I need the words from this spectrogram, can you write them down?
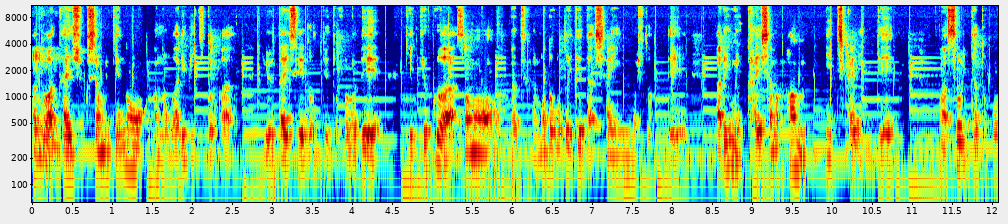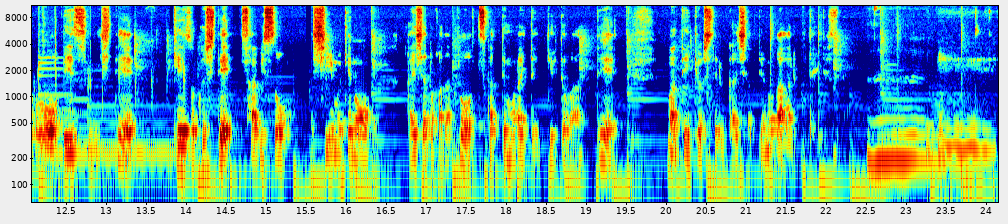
あとは退職者向けのあの割引とか優待制度っていうところで、結局はその、なんていうか、もともといてた社員の人って、ある意味会社のファンに近いんで、まあ、そういったところをベースにして、継続してサービスを C 向けの会社とかだと使ってもらいたいっていう人があって、まあ、提供してる会社っていうのがあるみたいですね。うんうん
